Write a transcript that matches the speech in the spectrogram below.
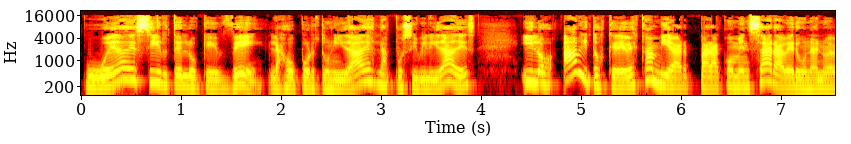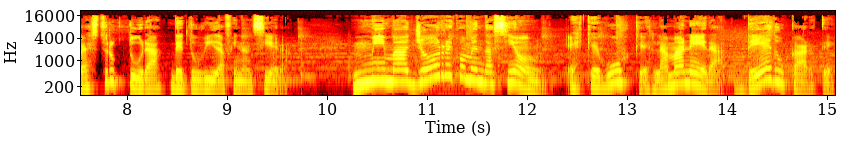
pueda decirte lo que ve, las oportunidades, las posibilidades y los hábitos que debes cambiar para comenzar a ver una nueva estructura de tu vida financiera. Mi mayor recomendación es que busques la manera de educarte.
